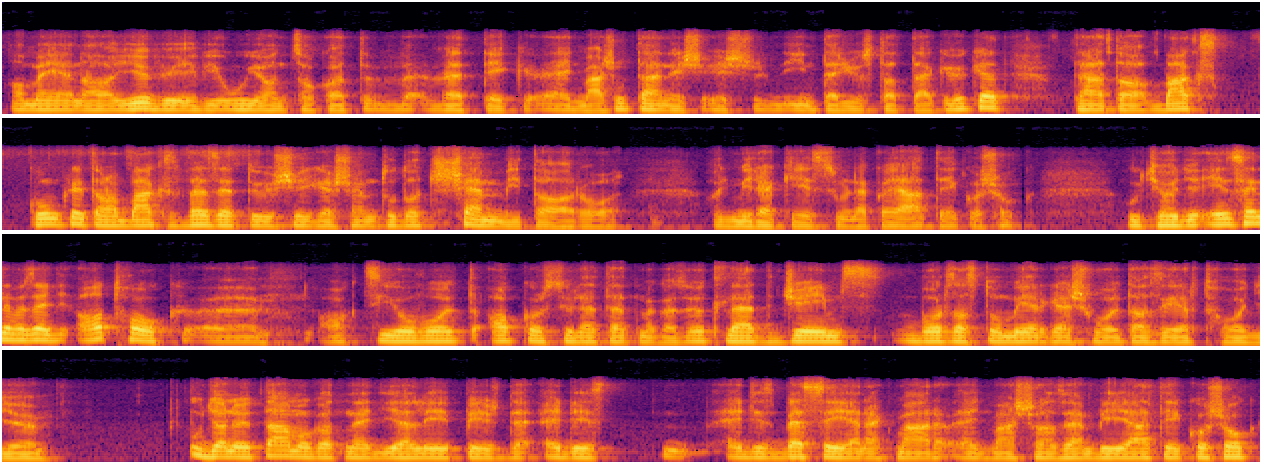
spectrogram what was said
amelyen a jövő évi újoncokat ve- vették egymás után, és, és interjúztatták őket. Tehát a Bucks, konkrétan a Bucks vezetősége sem tudott semmit arról, hogy mire készülnek a játékosok. Úgyhogy én szerintem ez egy adhok akció volt, akkor született meg az ötlet. James borzasztó mérges volt azért, hogy ugyan ő támogatna egy ilyen lépést, de egyrészt, egyrészt beszéljenek már egymással az NBA játékosok,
